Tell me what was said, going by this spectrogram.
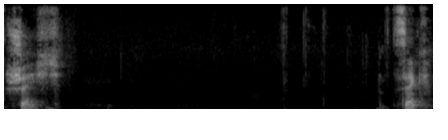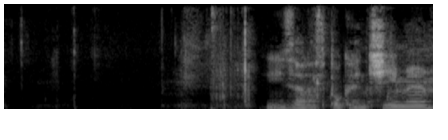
Sześć. Cek. I zaraz pokręcimy.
